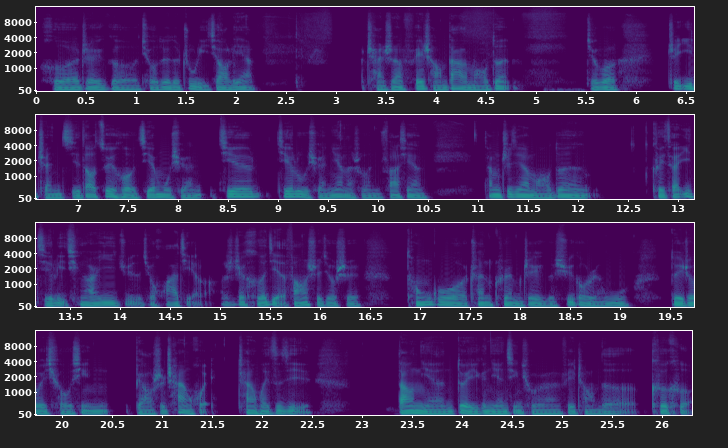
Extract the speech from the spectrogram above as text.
和这个球队的助理教练产生了非常大的矛盾。结果这一整集到最后揭幕悬揭揭露悬念的时候，你发现他们之间的矛盾可以在一集里轻而易举的就化解了。这和解的方式就是通过 Trent Cream 这个虚构人物对这位球星表示忏悔，忏悔自己。当年对一个年轻球员非常的苛刻，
